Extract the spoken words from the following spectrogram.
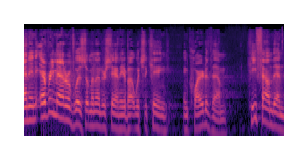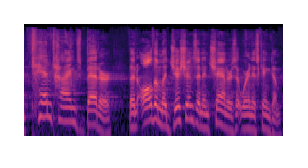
And in every matter of wisdom and understanding about which the king inquired of them, he found them ten times better than all the magicians and enchanters that were in his kingdom.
